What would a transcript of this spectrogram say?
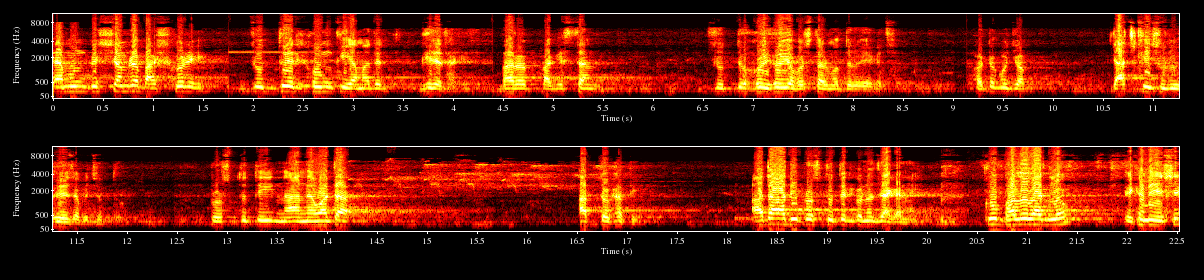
এমন বিশ্বে আমরা বাস করে যুদ্ধের হুমকি আমাদের ঘিরে থাকে। ভারত, পাকিস্তান যুদ্ধ হই হই অবস্থার মধ্যে রয়ে গেছে। হয়তো গুজব, আজকেই শুরু হয়ে যাবে যুদ্ধ। প্রস্তুতি না নেওয়াটা আত্মঘাতী। আদা আদি প্রস্তুতির কোনো জায়গা নেই। খুব ভালো লাগল এখানে এসে।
